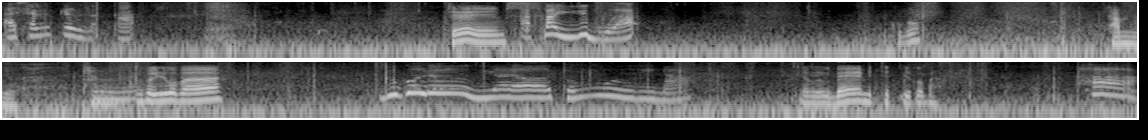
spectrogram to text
아 생각났다. 제임스. 아빠 이게 뭐야? 그거? 담요. 음, 이거 읽어봐. 누구를 위하여 동물이나 여기, 여기 맨 밑에 읽어봐. 하.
